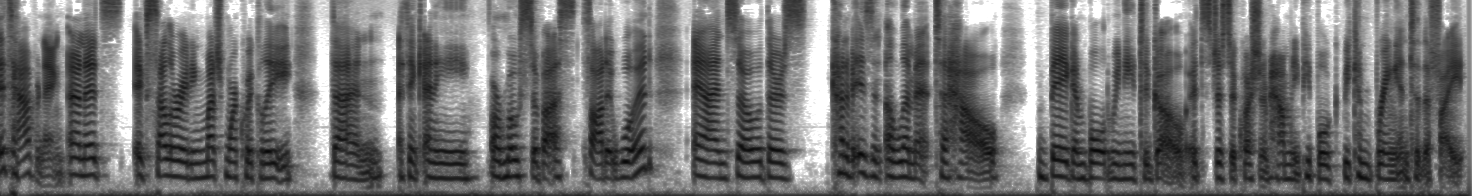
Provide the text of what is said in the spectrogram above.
it's happening and it's accelerating much more quickly than I think any or most of us thought it would. And so there's kind of isn't a limit to how big and bold we need to go. It's just a question of how many people we can bring into the fight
